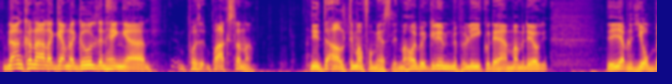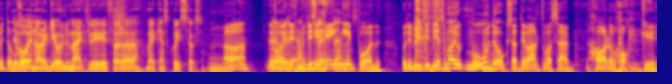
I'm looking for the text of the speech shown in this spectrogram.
ibland kan alla gamla gulden hänga på, på axlarna. Det är inte alltid man får med sig lite. Man har ju grymt med publik och det är hemma, men det är, det är jävligt jobbigt också. Det var ju några guld märkte vi i förra veckans quiz också. Ja, det var ju det. Men det hänger ju på en. Och det är lite det som har gjort Modo också, att det var alltid var så här hard of hockey.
